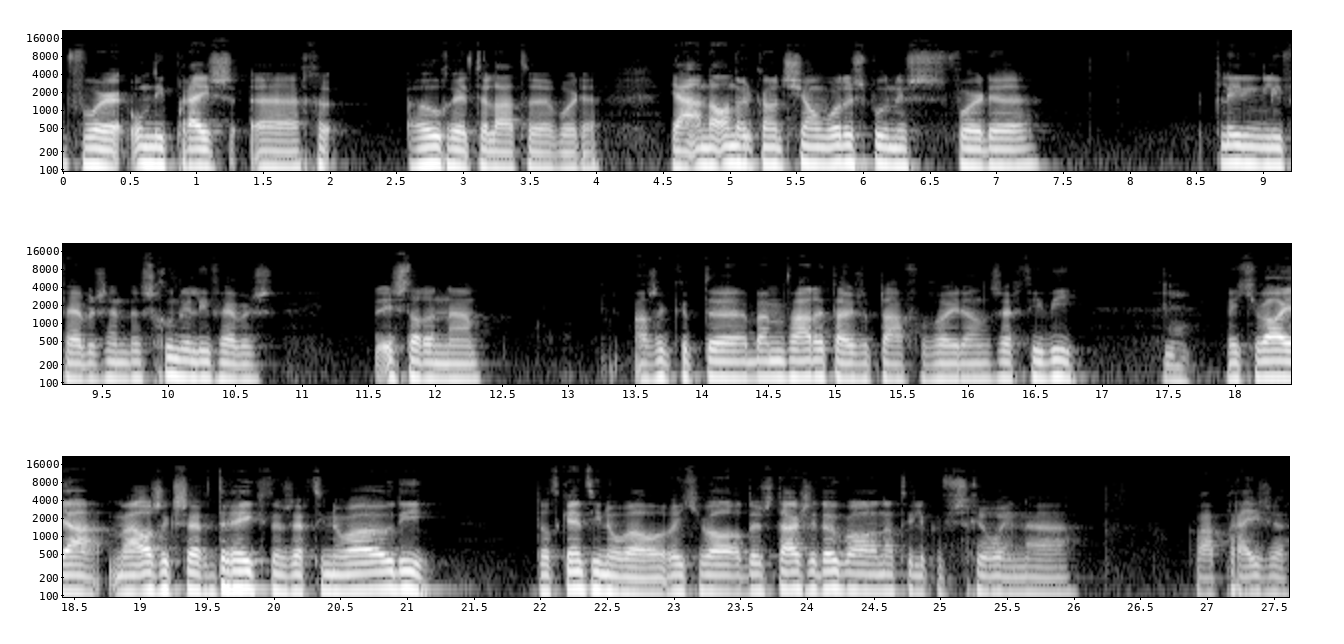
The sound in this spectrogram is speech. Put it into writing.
Voor, om die prijs eh, ge- hoger te laten worden. Ja, aan de andere kant, Sean Waterspoon is voor de kledingliefhebbers en de schoenenliefhebbers is dat een naam. Als ik het eh, bij mijn vader thuis op tafel gooi, dan zegt hij wie. Ja. Weet je wel, ja. Maar als ik zeg Drake, dan zegt hij nog wel, oh die. Dat kent hij nog wel, weet je wel. Dus daar zit ook wel natuurlijk een verschil in eh, qua prijzen.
